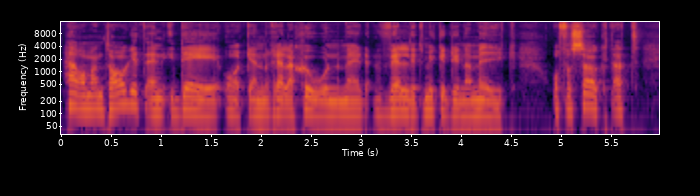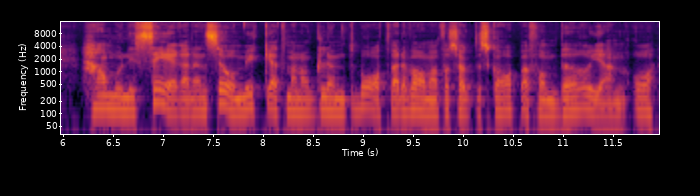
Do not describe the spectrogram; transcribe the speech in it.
här har man tagit en idé och en relation med väldigt mycket dynamik och försökt att harmonisera den så mycket att man har glömt bort vad det var man försökte skapa från början. Och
